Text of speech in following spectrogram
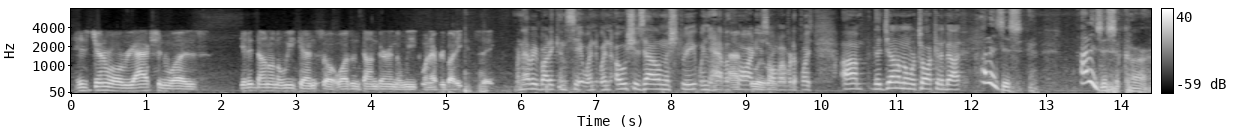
his general reaction was get it done on the weekend so it wasn't done during the week when everybody could see. When everybody can see it, when when OSHA's out on the street, when you have authorities Absolutely. all over the place. Um, the gentleman we're talking about, How does this? How does this occur?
